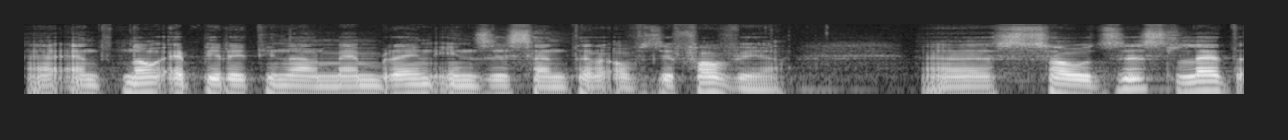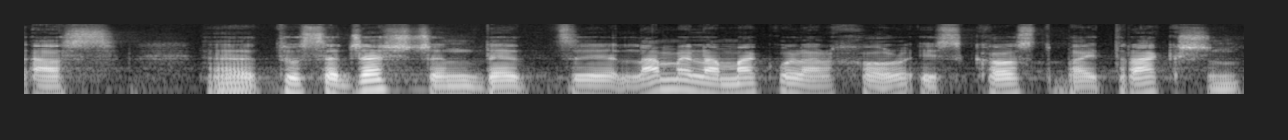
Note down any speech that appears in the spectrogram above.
and no epiretinal membrane in the center of the fovea. so this led us uh, to suggestion that the lamellar macular hole is caused by traction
